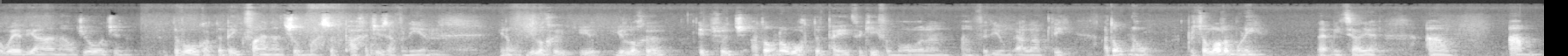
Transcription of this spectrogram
are where they are now, George, and they've all got the big financial massive packages, haven't they? And mm. You know, you look at you, you look at Ipswich, I don't know what they've paid for Kieffer Moore and, and for the young Al-Hamadi. I don't know, but it's a lot of money, let me tell you. Um, I'm,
